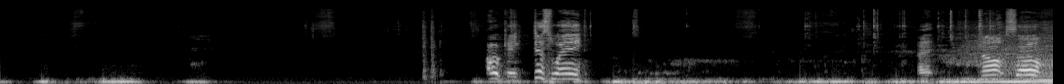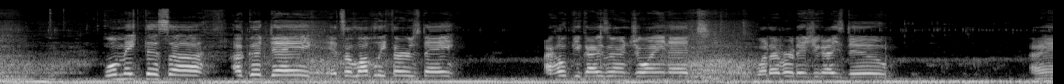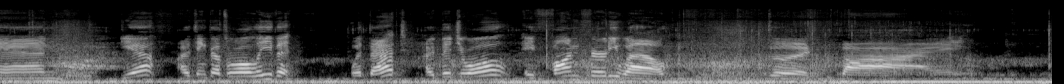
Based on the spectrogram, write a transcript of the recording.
Okay, this way. Uh, no, so we'll make this uh, a good day. It's a lovely Thursday. I hope you guys are enjoying it, whatever it is you guys do. And yeah, I think that's where I'll leave it. With that, I bid you all a fun fare well. Goodbye.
